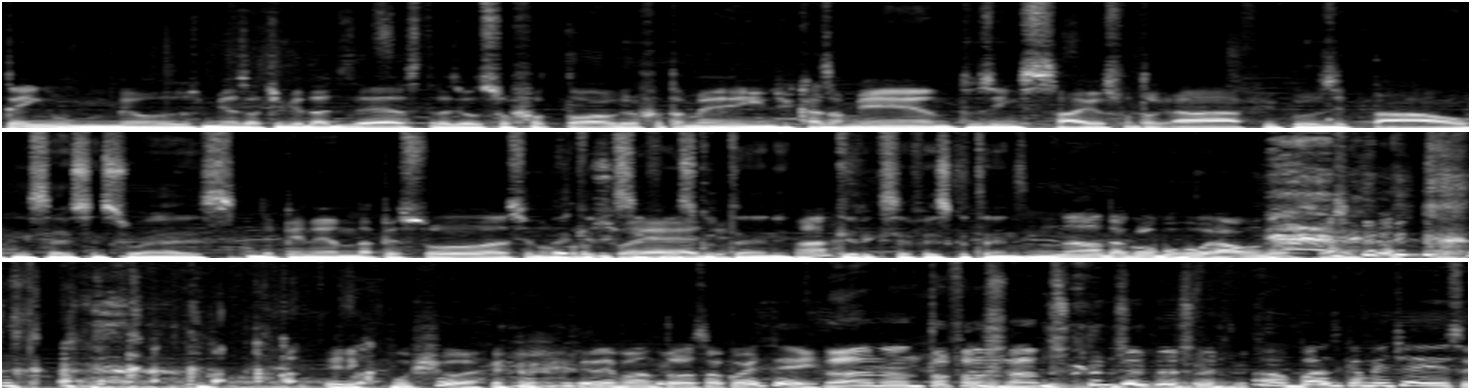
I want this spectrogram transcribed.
tenho meus, minhas atividades extras, eu sou fotógrafo também, de casamentos, ensaios fotográficos e tal. Ensaios sensuais. Dependendo da pessoa, se não for o Aquele que você fez Suede. com o Tani. Hã? Aquele que você fez com o Tani. Não, da Globo Rural não deu certo. Ele que puxou. Ele levantou, eu só cortei. Não, não, não tô falando nada. Ah, basicamente é isso.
